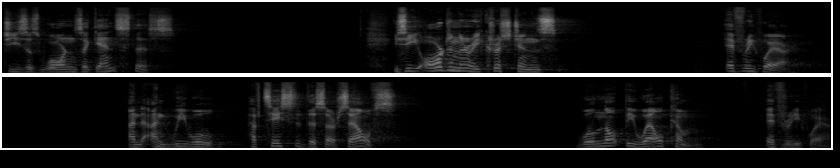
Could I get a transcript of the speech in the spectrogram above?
Jesus warns against this. You see, ordinary Christians everywhere, and, and we will have tasted this ourselves, will not be welcome everywhere.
